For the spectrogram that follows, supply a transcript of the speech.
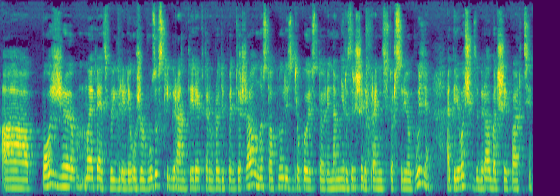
А позже мы опять выиграли уже вузовский грант, и ректор вроде поддержал, но столкнулись с другой историей. Нам не разрешили хранить вторсырье в вузе, а перевозчик забирал большие партии.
